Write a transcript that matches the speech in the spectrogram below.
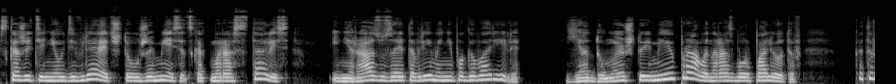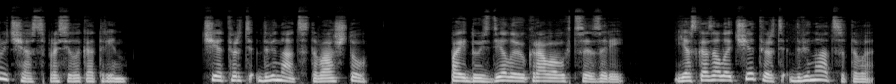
скажите, не удивляет, что уже месяц, как мы расстались, и ни разу за это время не поговорили. Я думаю, что имею право на разбор полетов. Который час?» — спросила Катрин. «Четверть двенадцатого, а что?» «Пойду сделаю кровавых цезарей». Я сказала четверть двенадцатого.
